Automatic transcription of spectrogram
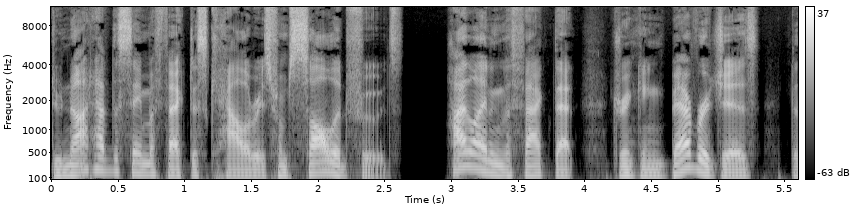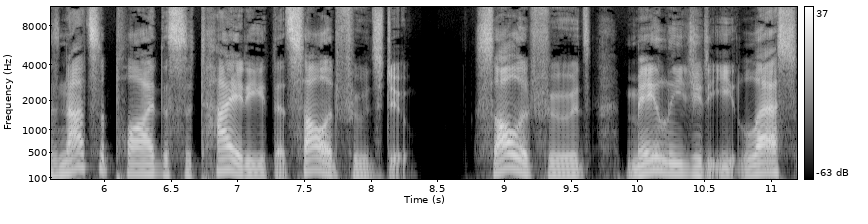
do not have the same effect as calories from solid foods, highlighting the fact that drinking beverages does not supply the satiety that solid foods do. Solid foods may lead you to eat less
